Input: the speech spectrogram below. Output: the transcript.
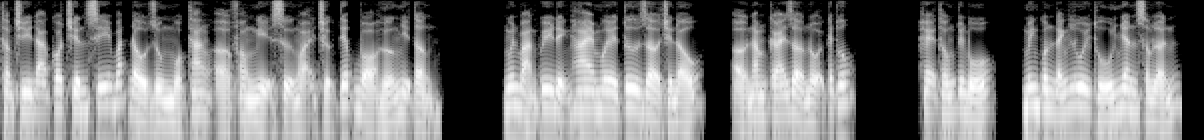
Thậm chí đã có chiến sĩ bắt đầu dùng một thang ở phòng nghị sự ngoại trực tiếp bỏ hướng nhị tầng. Nguyên bản quy định 24 giờ chiến đấu, ở 5 cái giờ nội kết thúc. Hệ thống tuyên bố, Minh quân đánh lui thú nhân xâm lấn,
